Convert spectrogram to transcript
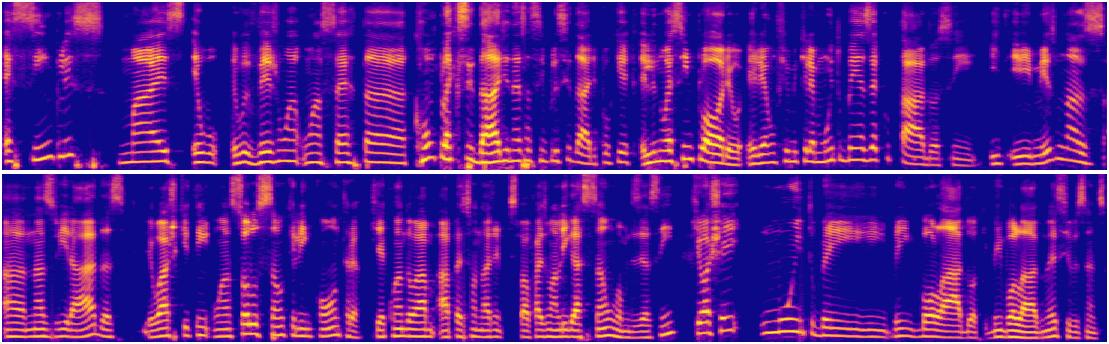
É simples, mas eu, eu vejo uma, uma certa complexidade nessa simplicidade, porque ele não é simplório, ele é um filme que ele é muito bem executado, assim. E, e mesmo nas, a- nas viradas, eu acho que tem uma solução que ele encontra, que é quando a, a personagem principal faz uma ligação, vamos dizer assim, que eu achei muito bem, bem bolado aqui, bem bolado, né, Silvio Santos?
